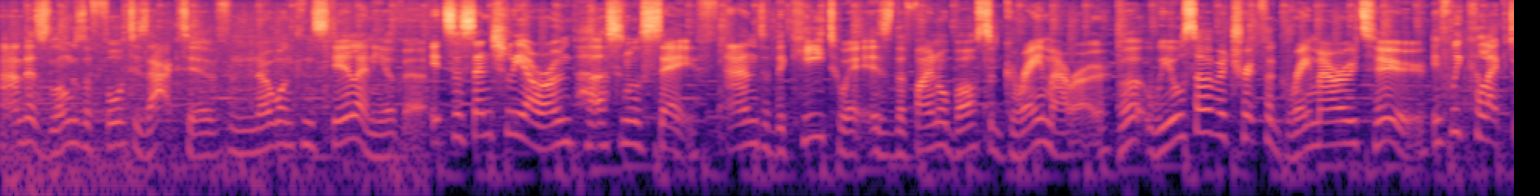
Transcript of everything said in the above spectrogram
And as long as the fort is active, no one can steal any of it. It's essentially our own personal safe, and the key to it is the final boss, Graymarrow. But we also have a trick for Graymarrow too. If we collect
